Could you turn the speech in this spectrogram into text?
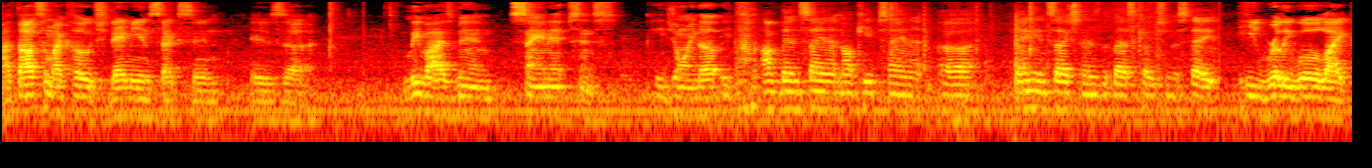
My thoughts on my coach, Damian Sexton, is uh, Levi's been saying it since he joined up. He, I've been saying it and I'll keep saying it. Uh, Damian Sexton is the best coach in the state. he really will like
